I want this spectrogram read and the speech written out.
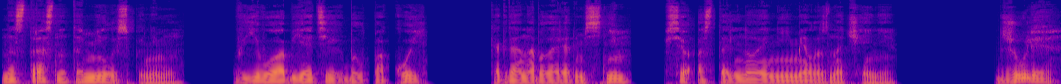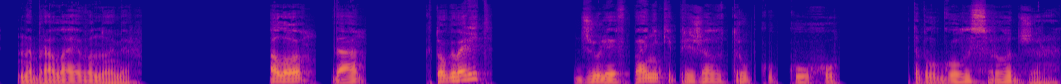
Она страстно томилась по нему. В его объятиях был покой. Когда она была рядом с ним, все остальное не имело значения. Джулия набрала его номер. «Алло, да. Кто говорит?» Джулия в панике прижала трубку к уху. Это был голос Роджера.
